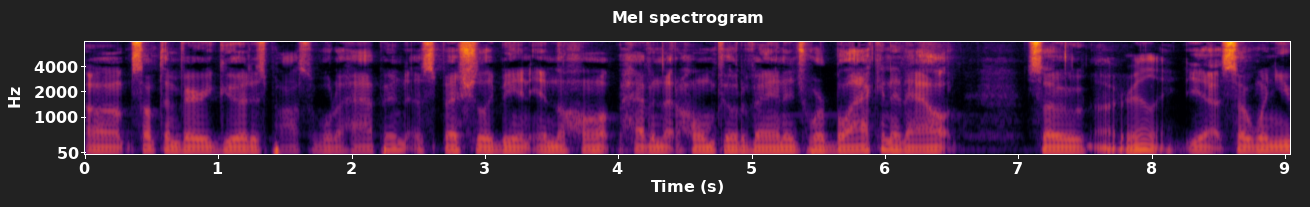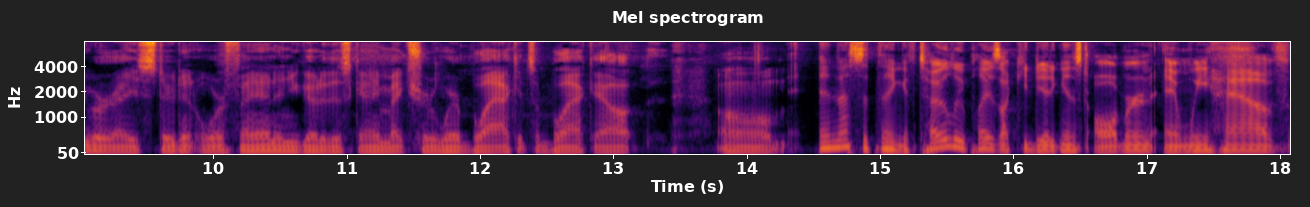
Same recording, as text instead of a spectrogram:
um, something very good is possible to happen, especially being in the hump, having that home field advantage. We're blacking it out. So, Oh, really? yeah. So when you are a student or fan and you go to this game, make sure to wear black. It's a blackout. Um, And that's the thing. If Tolu plays like he did against Auburn, and we have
